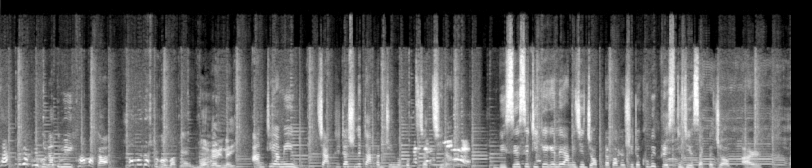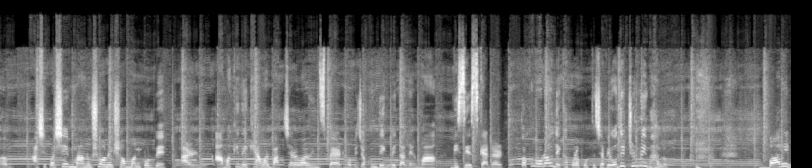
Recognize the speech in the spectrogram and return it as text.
চাকরি বাকরি কইরা তুমি খামাকা সময় নষ্ট করবা কেন? দরকারই নাই। আন্টি আমি চাকরিটা আসলে টাকার জন্য করতে চাচ্ছি না। বিসিএসসি টিকে গেলে আমি যে জবটা পাবো সেটা খুবই প্রেস্টিজিয়াস একটা জব আর আশেপাশে মানুষও অনেক সম্মান করবে। আর আমাকে দেখে আমার বাচ্চারাও আরও ইন্সপায়ার্ড হবে। যখন দেখবে তাদের মা বিসিএস ক্যাডার তখন ওরাও লেখাপড়া করতে চাবে। ওদের জন্যই ভালো। বাড়ির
